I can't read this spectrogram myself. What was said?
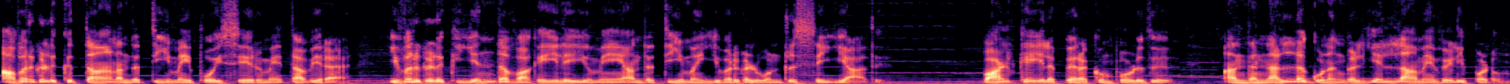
அவர்களுக்குத்தான் அந்த தீமை போய் சேருமே தவிர இவர்களுக்கு எந்த வகையிலேயுமே அந்த தீமை இவர்கள் ஒன்று செய்யாது. வாழ்க்கையில பிறக்கும் பொழுது அந்த நல்ல குணங்கள் எல்லாமே வெளிப்படும்.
